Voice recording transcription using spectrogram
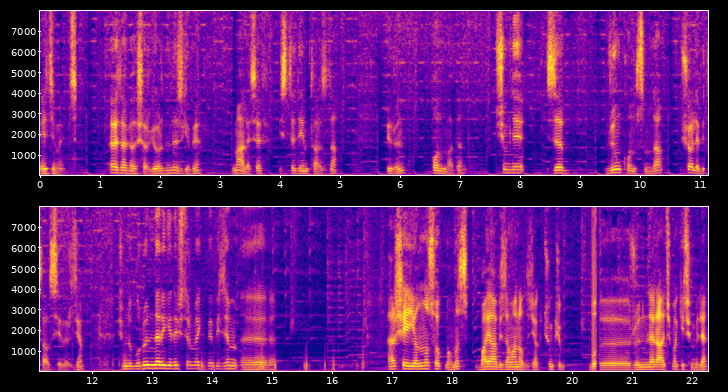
Ecimet. Evet arkadaşlar gördüğünüz gibi maalesef istediğim tarzda ürün olmadı. Şimdi size ürün konusunda şöyle bir tavsiye vereceğim. Şimdi bu ürünleri geliştirmek ve bizim eee, her şeyi yoluna sokmamız bayağı bir zaman alacak. Çünkü bu ürünleri açmak için bile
